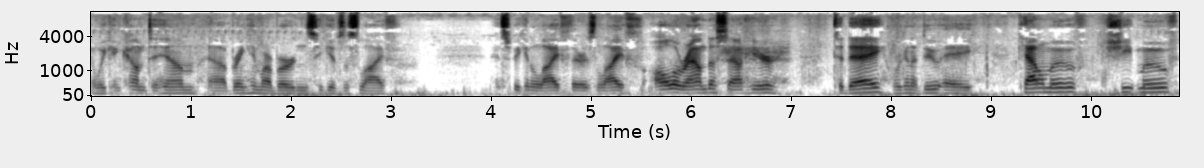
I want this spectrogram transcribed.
And we can come to Him, uh, bring Him our burdens. He gives us life. And speaking of life, there is life all around us out here today. We're going to do a cattle move, sheep move.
